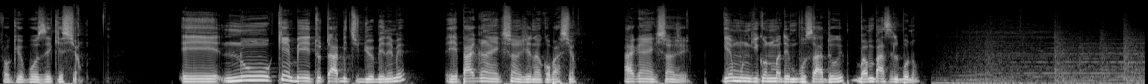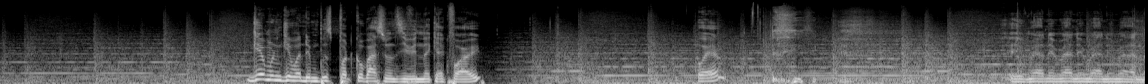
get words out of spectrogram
Fòk yo pose kesyon. Et nous, qui avons toute habitude, bien aimé, et pas grand échanger dans compassion. Pas grand échanger. Il y a des gens qui demandé pour ça, tout, bon, passer le bon. Gen moun ki mwen dem pou spot compassion divine fwa, oui? Ouais. amen, amen, amen, amen.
